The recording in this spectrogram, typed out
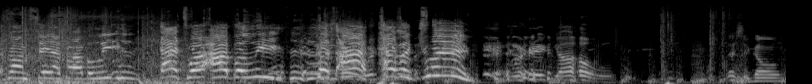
That's what I'm saying. That's what I believe. That's what I believe. Because I have a dream. Where'd it go? That shit gone.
